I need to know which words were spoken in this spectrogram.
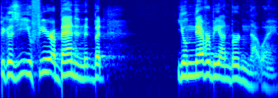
because you fear abandonment, but you'll never be unburdened that way.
